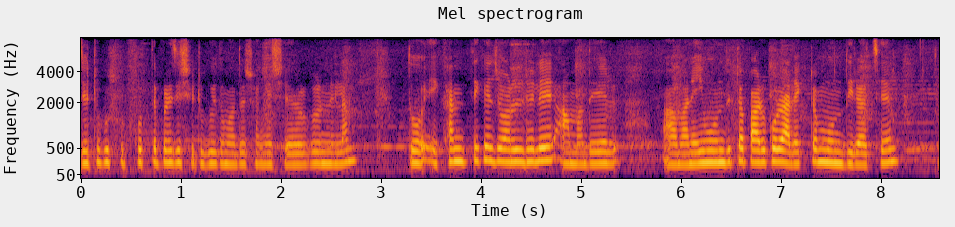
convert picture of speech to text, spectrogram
যেটুকু শ্যুট করতে পেরেছি সেটুকুই তোমাদের সঙ্গে শেয়ার করে নিলাম। তো এখান থেকে জল ঢেলে আমাদের মানে এই মন্দিরটা পার করে আরেকটা মন্দির আছে। তো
